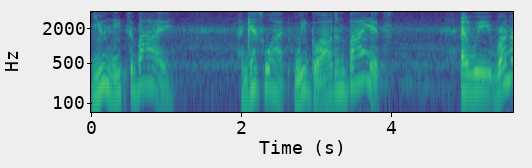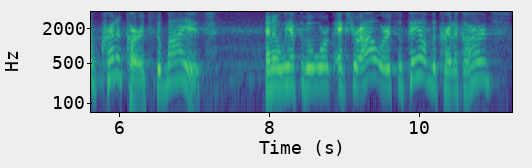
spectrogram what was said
you need to buy. And guess what? We go out and buy it and we run up credit cards to buy it. And then we have to go work extra hours to pay off the credit cards.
